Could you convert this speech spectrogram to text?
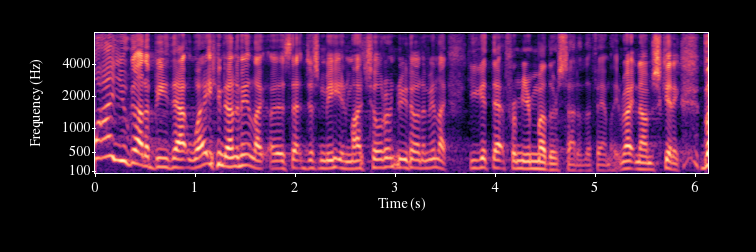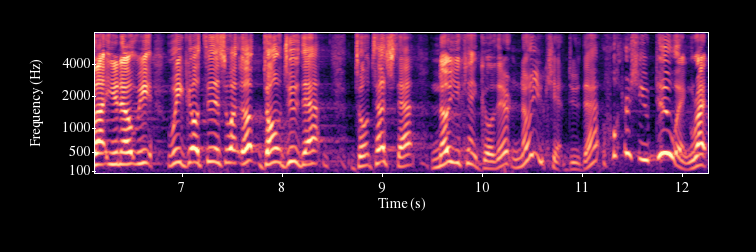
why you got to be that way? You know what I mean? Like, is that just me and my children? You know what I mean? Like, you get that from your mother's side of the family, right? No, I'm just kidding. But, you know, we, we go through this, oh, don't do that. Don't touch that. No, you can't go there. No, you can't do that. What are you doing, right?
